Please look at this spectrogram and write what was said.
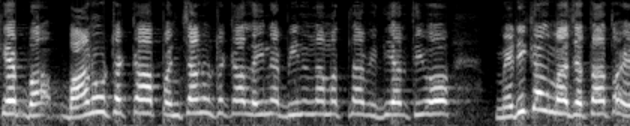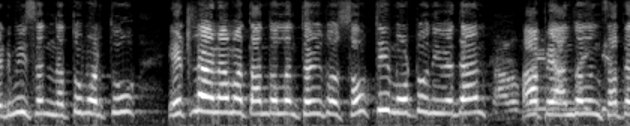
કે બાણું ટકા, પંચાણું ટકા લઈને બિન અનામતના વિદ્યાર્થીઓ મેડિકલમાં જતા તો એડમિશન નહોતું મળતું, એટલે અનામત આંદોલન થયું. તો સૌથી મોટું નિવેદન આપ આંદોલન સાથે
